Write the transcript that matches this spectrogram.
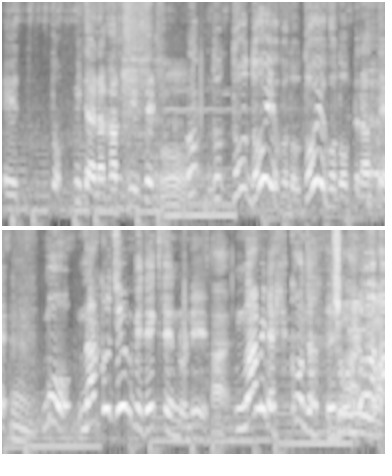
えっ、とみたいな感じで言っておう「ん？どどどういうこと？どういうこと?」ってなって、うん。もう泣く準備できてんのに、はい。涙引っ込んじゃって。女優が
